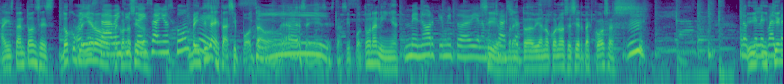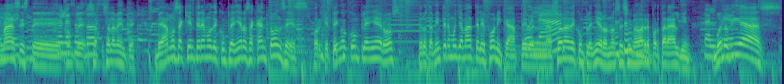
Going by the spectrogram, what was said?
Ahí está entonces, dos cumpleaños está, reconocidos. 26 años cumple. 26 está cipota, Sí. Ah, sí, sí, está cipota, una niña. Menor que mí todavía la sí, muchacha. hombre, todavía no conoce ciertas cosas. Mm, lo ¿Y, quién más este Solo esos cumple- dos. so- solamente? Veamos a quién tenemos de cumpleaños acá entonces, porque tengo cumpleaños, pero también tenemos llamada telefónica, pero en la zona de cumpleaños, no sé si me va a reportar a alguien. Tal Buenos vez. días.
